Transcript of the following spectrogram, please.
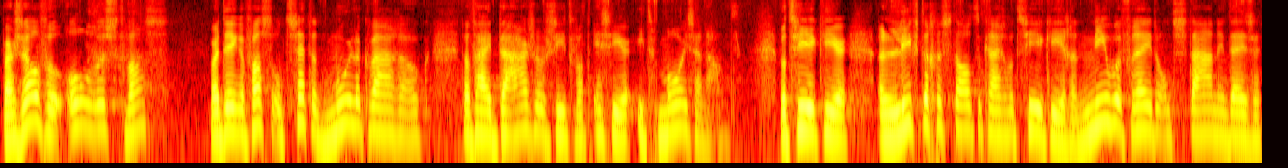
waar zoveel onrust was, waar dingen vast ontzettend moeilijk waren ook, dat hij daar zo ziet, wat is hier iets moois aan de hand. Wat zie ik hier een liefdegestalte krijgen, wat zie ik hier een nieuwe vrede ontstaan in deze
